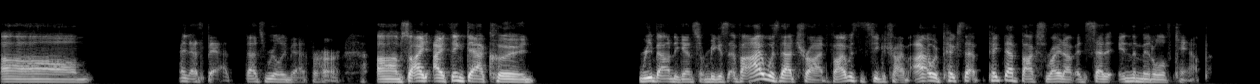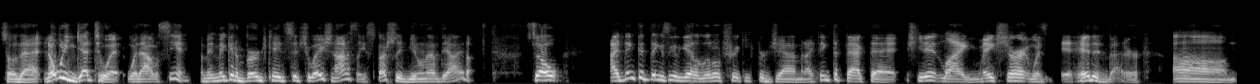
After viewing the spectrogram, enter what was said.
Um, and that's bad. That's really bad for her. Um, so I, I think that could rebound against her because if I was that tribe, if I was the secret tribe, I would pick that pick that box right up and set it in the middle of camp so that nobody can get to it without seeing. I mean, make it a birdcage situation, honestly, especially if you don't have the item. So I think that things are gonna get a little tricky for Jem, and I think the fact that she didn't like make sure it was it hidden better um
